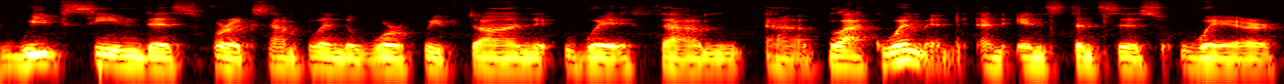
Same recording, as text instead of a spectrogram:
we've seen this, for example, in the work we've done with um, uh, Black women and instances where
